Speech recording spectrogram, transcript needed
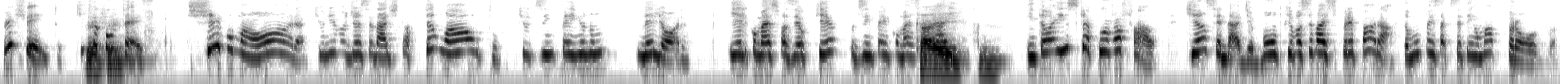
Perfeito. O que, que acontece? Chega uma hora que o nível de ansiedade está tão alto que o desempenho não melhora. E ele começa a fazer o quê? O desempenho começa Cai. a cair. Então é isso que a curva fala. Que a ansiedade é bom porque você vai se preparar. Então vamos pensar que você tem uma prova.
